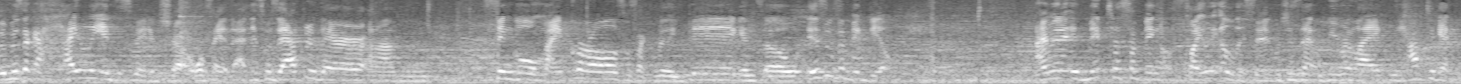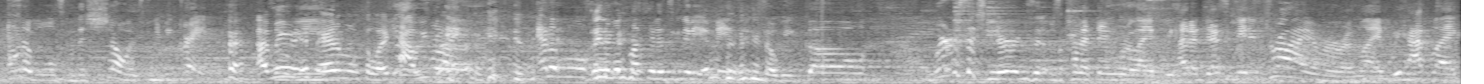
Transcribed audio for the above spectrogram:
it was like a highly anticipated show. We'll say that. This was after their um, single "My Girls" was like really big, and so this was a big deal. I'm gonna admit to something slightly illicit, which is that we were like, we have to get edibles for this show. It's gonna be great. I mean, it's Animal Collective, Yeah, we were like, edibles, animal collective. It's gonna be amazing. So we go. We're such nerds that it was the kind of thing where like we had a designated driver and like we had like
